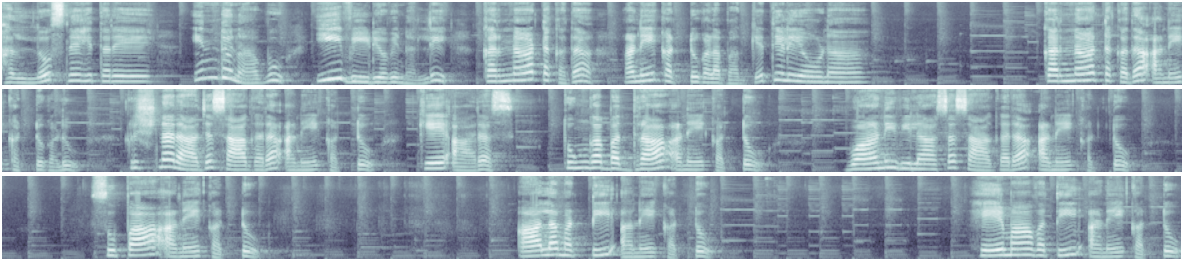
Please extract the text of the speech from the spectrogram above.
Hello ಸ್ನೇಹಿತರೆ, ಇಂದು ನಾವು ಈ ವಿಡಿಯೋವಿನಲ್ಲಿ ಕರ್ನಾಟಕದ ಅಣೆಕಟ್ಟುಗಳ ಬಗ್ಗೆ ತಿಳಿಯೋಣ. ಕರ್ನಾಟಕದ ಅಣೆಕಟ್ಟುಗಳು ಕೃಷ್ಣರಾಜ ಸಾಗರ ಅಣೆಕಟ್ಟು, ಕೆ ಆರ್ ಎಸ್, ತುಂಗಭದ್ರಾ ಅಣೆಕಟ್ಟು, ವಾಣಿವಿಲಾಸ ಸಾಗರ ಅಣೆಕಟ್ಟು, ಸುಪಾ ಅಣೆಕಟ್ಟು ಆಲಮಟ್ಟಿ ಅಣೆಕಟ್ಟು. ಹೇಮಾವತಿ ಅಣೆಕಟ್ಟು.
